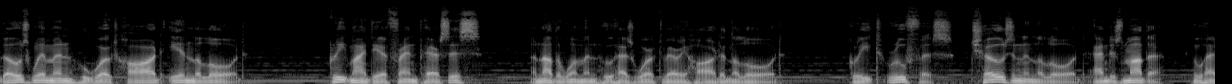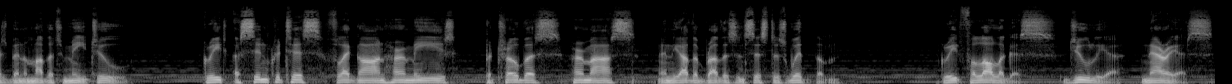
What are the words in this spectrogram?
those women who worked hard in the Lord. Greet my dear friend Persis, another woman who has worked very hard in the Lord. Greet Rufus, chosen in the Lord, and his mother, who has been a mother to me too. Greet Asyncritus, Phlegon, Hermes, Patrobas, Hermas, and the other brothers and sisters with them. Greet Philologus, Julia, Nereus,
